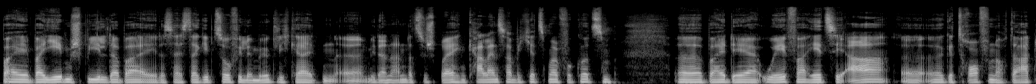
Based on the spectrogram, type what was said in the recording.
bei, bei jedem Spiel dabei. Das heißt, da gibt es so viele Möglichkeiten, äh, miteinander zu sprechen. Karl-Heinz habe ich jetzt mal vor kurzem äh, bei der UEFA ECA äh, getroffen. Auch da hat,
